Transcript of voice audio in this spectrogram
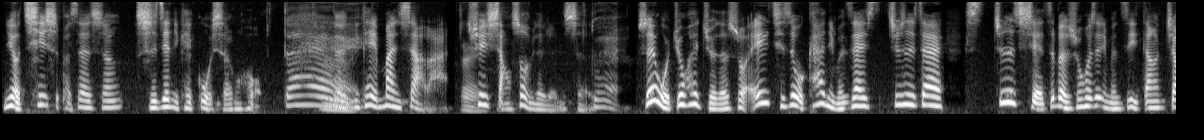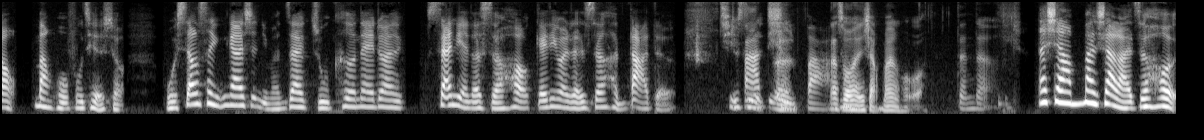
你有七十 percent 生时间你可以过生活，对对，你可以慢下来去享受你的人生，对，所以我就会觉得说，哎，其实我看你们在就是在就是写这本书，或是你们自己当叫慢活夫妻的时候，我相信应该是你们在竹科那一段。三年的时候，给你们人生很大的启发点。启发、嗯、那时候很想慢活，真的。那现在慢下来之后，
